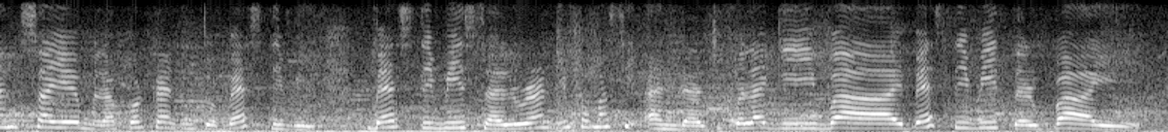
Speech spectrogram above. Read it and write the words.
Sekian saya melaporkan untuk Best TV. Best TV saluran informasi anda. Jumpa lagi. Bye. Best TV terbaik.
